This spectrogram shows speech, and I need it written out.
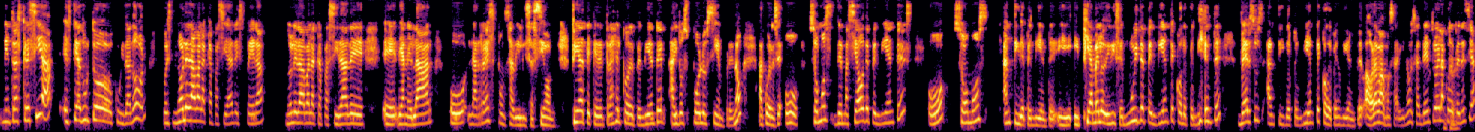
mientras crecía, este adulto cuidador, pues no le daba la capacidad de espera, no le daba la capacidad de, eh, de anhelar o la responsabilización. Fíjate que detrás del codependiente hay dos polos siempre, ¿no? Acuérdense, o somos demasiado dependientes o somos antidependiente. Y, y Pia Melody dice, muy dependiente, codependiente versus antidependiente, codependiente. Ahora vamos ahí, ¿no? O sea, dentro de la codependencia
